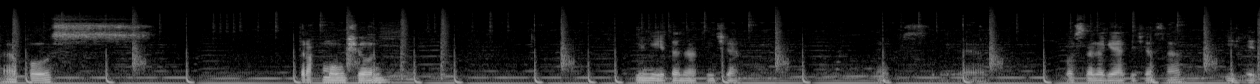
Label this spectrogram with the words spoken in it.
Tapos, track motion niniitan natin siya. Oops. Ayan. Tapos nalagyan natin siya sa gilid.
